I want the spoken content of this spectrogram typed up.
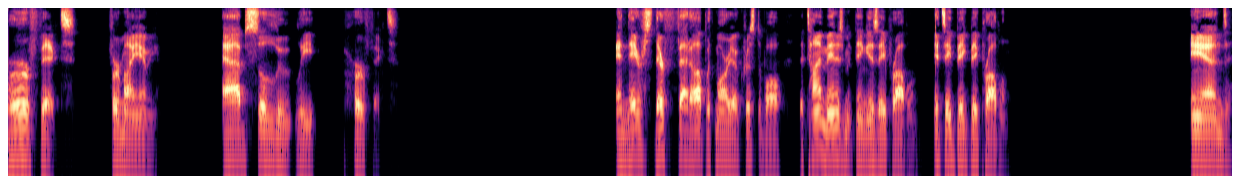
perfect for Miami. Absolutely perfect. and they're they're fed up with Mario Cristobal. The time management thing is a problem. It's a big, big problem. And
